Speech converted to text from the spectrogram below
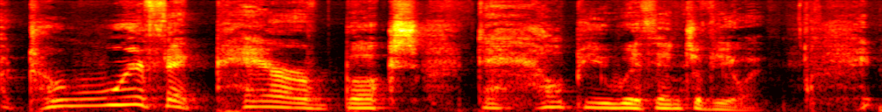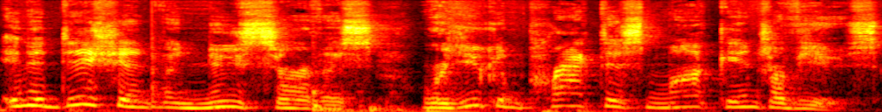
a terrific pair of books to help you with interviewing. In addition, a new service where you can practice mock interviews.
